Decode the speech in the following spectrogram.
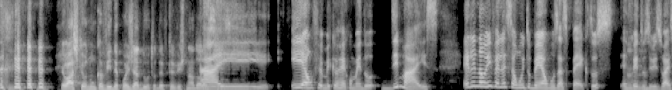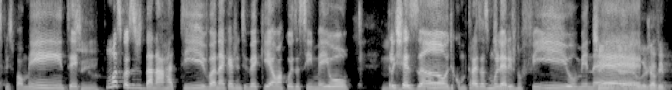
Sim, sim. eu acho que eu nunca vi depois de adulto, eu devo ter visto na adolescência. Aí, e é um filme que eu recomendo demais. Ele não envelheceu muito bem em alguns aspectos, efeitos uhum. visuais principalmente, Sim. umas coisas da narrativa, né, que a gente vê que é uma coisa assim meio uhum. clichêzão de como traz as mulheres no filme, né? Sim, é, eu já vi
